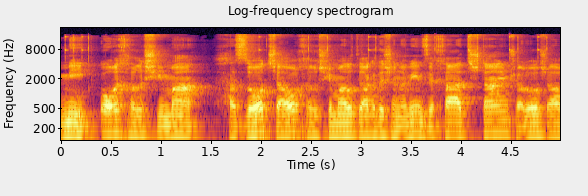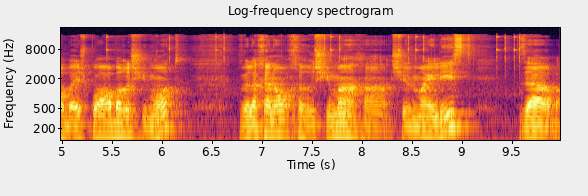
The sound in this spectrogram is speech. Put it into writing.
מאורך הרשימה הזאת, שהאורך הרשימה הזאת, רק כדי שנבין, זה 1, 2, 3, 4, יש פה 4 רשימות, ולכן אורך הרשימה של MyList זה 4.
